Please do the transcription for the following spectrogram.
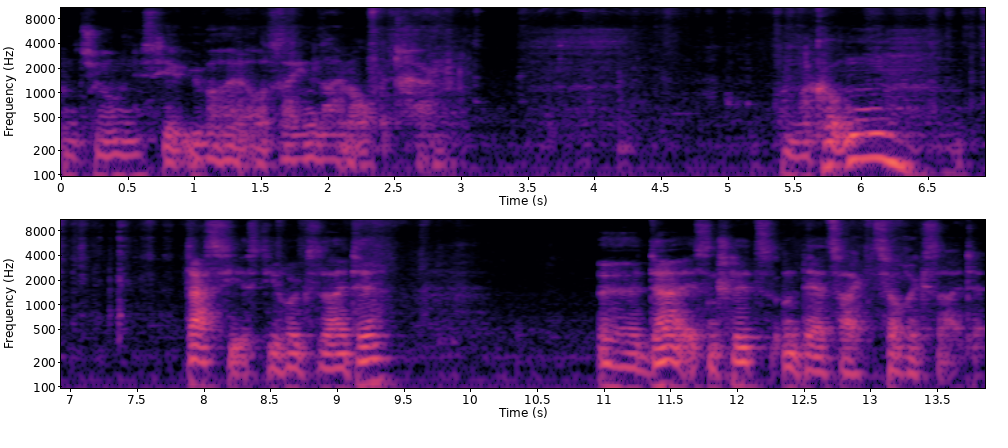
Und schon ist hier überall ausreichend Leim aufgetragen. Und mal gucken. Das hier ist die Rückseite. Da ist ein Schlitz und der zeigt zur Rückseite.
